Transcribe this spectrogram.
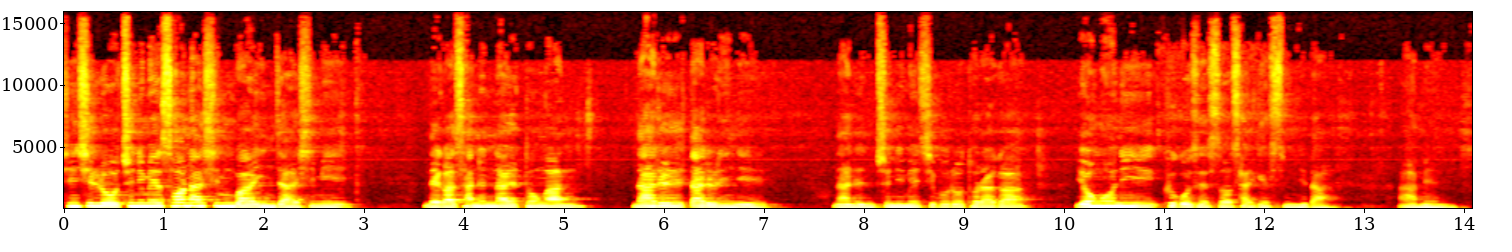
진실로 주님의 선하심과 인자하심이 내가 사는 날 동안 나를 따르리니 나는 주님의 집으로 돌아가 영원히 그곳에서 살겠습니다. 아멘.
